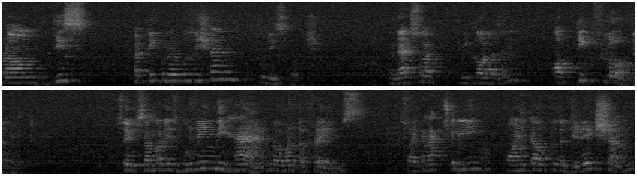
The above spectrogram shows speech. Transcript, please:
from this particular position to this position, and that's what we call as an optic flow of the vector. So if somebody is moving the hand over the frames, so I can actually point out to the direction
